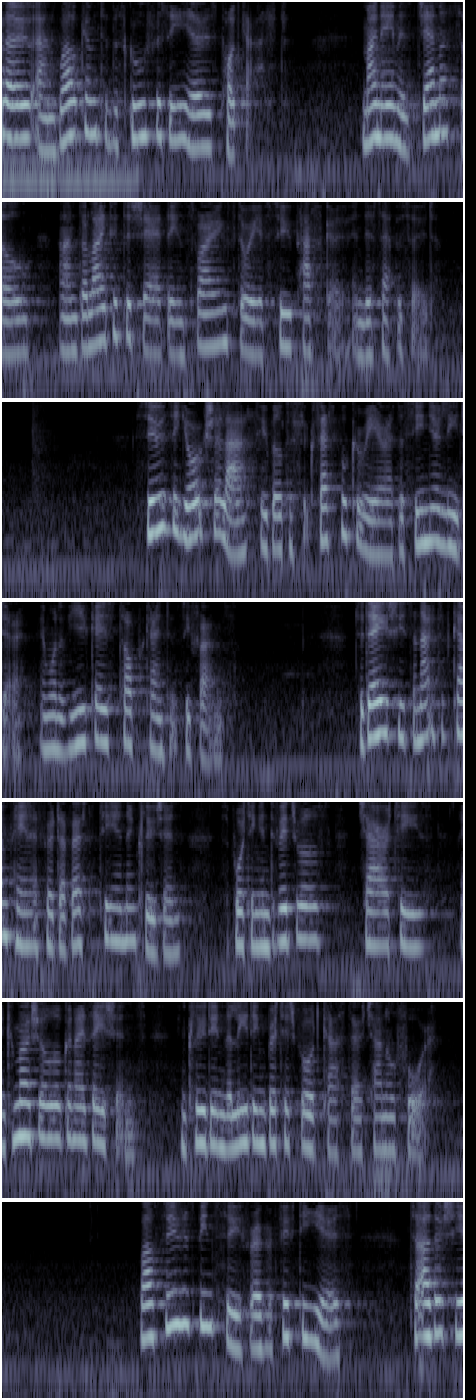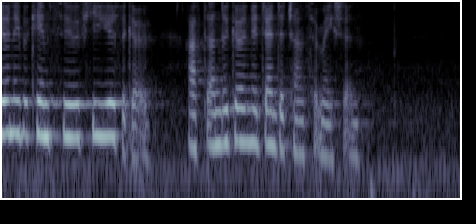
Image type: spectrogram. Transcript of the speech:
Hello, and welcome to the School for CEOs podcast. My name is Gemma Soul, and I'm delighted to share the inspiring story of Sue Pascoe in this episode. Sue is a Yorkshire lass who built a successful career as a senior leader in one of the UK's top accountancy firms. Today, she's an active campaigner for diversity and inclusion, supporting individuals, charities, and commercial organisations, including the leading British broadcaster Channel 4. While Sue has been Sue for over 50 years, to others she only became Sue a few years ago after undergoing a gender transformation.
